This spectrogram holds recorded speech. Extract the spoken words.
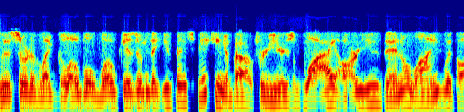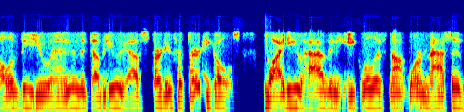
this sort of like global wokeism that you've been speaking about for years. Why are you then aligned with all of the UN and the WEF's 30 for 30 goals? Why do you have an equal, if not more massive,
